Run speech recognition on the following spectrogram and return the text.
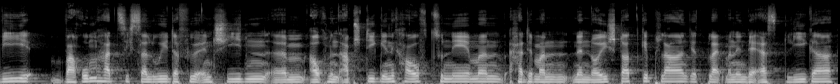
wie, warum hat sich Salui dafür entschieden, ähm, auch einen Abstieg in Kauf zu nehmen? Hatte man einen Neustart geplant? Jetzt bleibt man in der ersten Liga.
